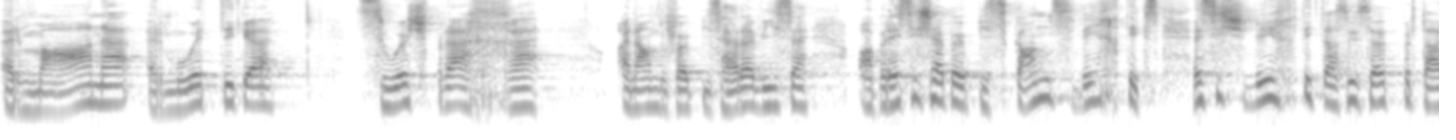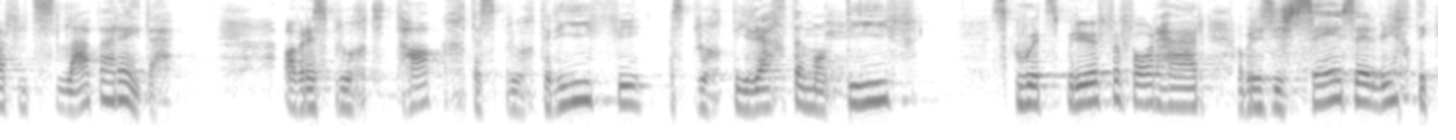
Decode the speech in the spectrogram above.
Ermahnen, ermutigen, zusprechen, einander auf etwas herweisen. Aber es ist eben etwas ganz Wichtiges. Es ist wichtig, dass uns jemand ins Leben reden darf. Aber es braucht Takt, es braucht Reife, es braucht die rechten Motiv, das gute Prüfen vorher. Aber es ist sehr, sehr wichtig.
